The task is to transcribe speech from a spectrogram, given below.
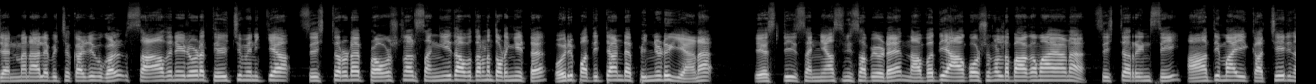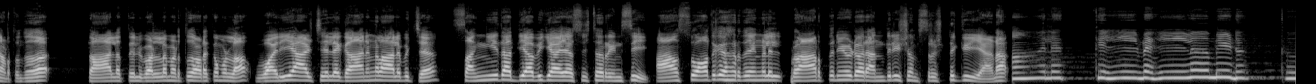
ജന്മനാ ലഭിച്ച കഴിവുകൾ സാധനയിലൂടെ തേച്ചുമെനിക്ക സിസ്റ്ററുടെ പ്രൊഫഷണൽ സംഗീത അവതരണം തുടങ്ങിയിട്ട് ഒരു പതിറ്റാണ്ട് പിന്നിടുകയാണ്. എസ് ടി സന്യാസിനി സഭയുടെ നവതി ആഘോഷങ്ങളുടെ ഭാഗമായാണ് സിസ്റ്റർ റിൻസി ആദ്യമായി കച്ചേരി നടത്തുന്നത്. താലത്തിൽ വെള്ളമെടുത്തതടക്കമുള്ള വലിയ ആഴ്ചയിലെ ഗാനങ്ങൾ ആലപിച്ച് സംഗീത അധ്യാപികയായ സിസ്റ്റർ റിൻസി ആസ്വാദക ഹൃദയങ്ങളിൽ പ്രാർത്ഥനയുടെ ഒരു അന്തരീക്ഷം സൃഷ്ടിക്കുകയാണ്. വെള്ളമെടുത്തു.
